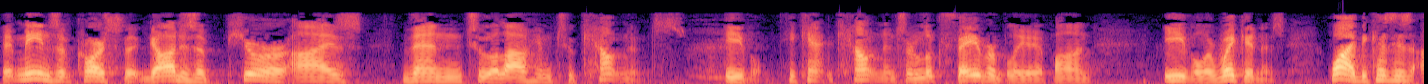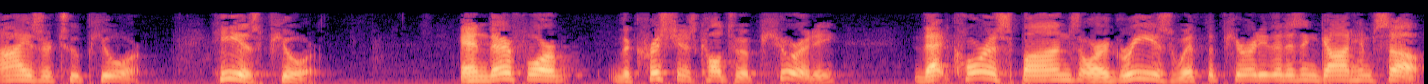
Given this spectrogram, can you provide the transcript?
It means, of course, that God is of purer eyes than to allow him to countenance evil. He can't countenance or look favorably upon evil or wickedness. Why? Because his eyes are too pure. He is pure. And therefore, the Christian is called to a purity that corresponds or agrees with the purity that is in God Himself.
